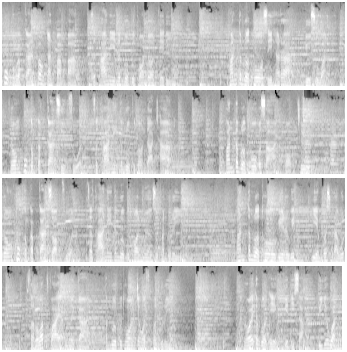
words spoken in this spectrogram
ผู้กำกับการป้องกันปราบปรามสถานีตำรวจภูธรดอนเจดีย์ พันตำรวจโทศรีหราชอยู่สุวรรณรองผู้กำกับการสืบสวน สถานีตำรวจภูธรด่านช้าง พันตำรวจโทประสานหอมชื่นรองผู้กำกับการสอบสวน สถานีตำรวจภูธรเมืองสุพรรณบุรี พันตำรวจโทวีรวิทย์เอี่ยมวชรวุฒิสารวัตรฝ่ายอำนวยการตำรวจภูธรจังหวัดสุพรรณบุรี ร้อยตำรวจเอกเกียรติศักดิ์ปิยวันนุ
